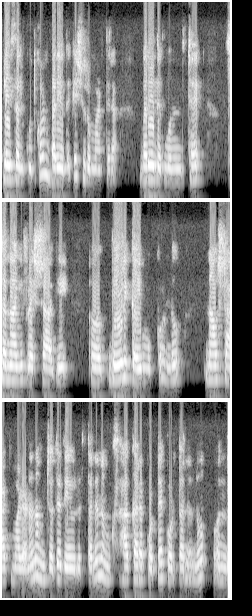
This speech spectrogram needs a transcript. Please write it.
ಪ್ಲೇಸ್ ಅಲ್ಲಿ ಕೂತ್ಕೊಂಡು ಬರೆಯೋದಕ್ಕೆ ಶುರು ಮಾಡ್ತೀರಾ? ಬರೆಯೋದಕ್ಕೆ ಮುಂಚೆ ಚೆನ್ನಾಗಿ ಫ್ರೆಶ್ ಆಗಿ ದೇವ್ರಿಗೆ ಕೈ ಮುಕ್ಕೊಂಡು ನಾವು ಸ್ಟಾರ್ಟ್ ಮಾಡೋಣ. ನಮ್ ಜೊತೆ ದೇವ್ರು ಇರ್ತಾನೆ, ನಮ್ಗೆ ಸಹಕಾರ ಕೊಟ್ಟೆ ಕೊಡ್ತಾನೆ ಒಂದು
